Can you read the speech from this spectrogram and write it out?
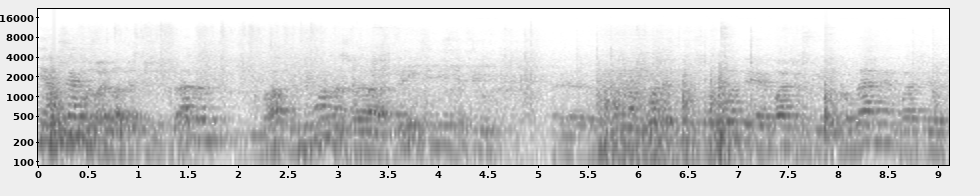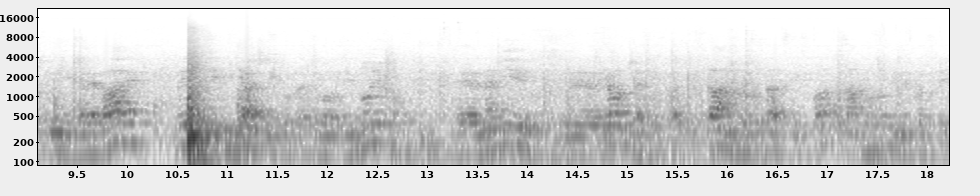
Ні, ну ще можу сказати. ти багато не можна, за 8 місяців вона входить в курс роботи, бачив свої проблеми, бачив свої переваги. Ну, я всім вдячний, хто працював зі мною. Е, Надіюсь, е, я вам чесно скажу, даний депутатський склад сам по собі непростий.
